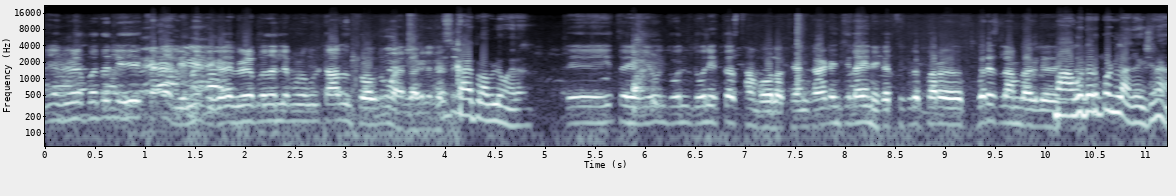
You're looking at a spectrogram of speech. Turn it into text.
वेळ बदलली काय झाली माहिती का? वेळ बदलल्यामुळे उलट अजून प्रॉब्लेम व्हायला लागलेला आहे. काय प्रॉब्लेम व्हायला ते इथं येऊन दोन दोन एक तास थांबावं लागतं. आणि गाड्यांची लाईन आहे का? तिकडे फार बरेच लांब लागले मग अगोदर पण लागायची ना?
